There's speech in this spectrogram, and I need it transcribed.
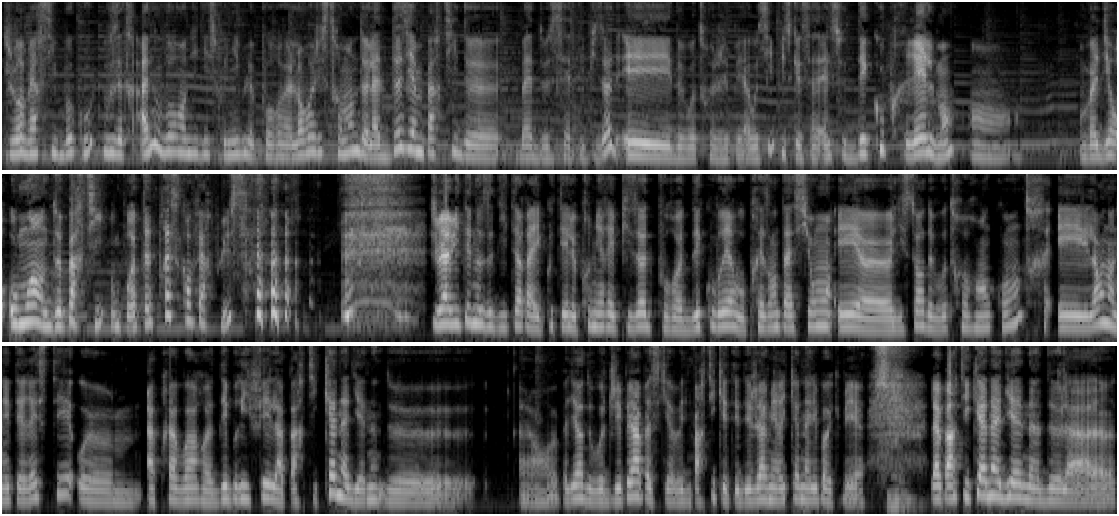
Je vous remercie beaucoup de vous être à nouveau rendu disponible pour euh, l'enregistrement de la deuxième partie de, bah, de cet épisode et de votre GPA aussi, puisque ça, elle se découpe réellement en, on va dire au moins en deux parties. On pourrait peut-être presque en faire plus. Je vais inviter nos auditeurs à écouter le premier épisode pour euh, découvrir vos présentations et euh, l'histoire de votre rencontre. Et là, on en était resté euh, après avoir débriefé la partie canadienne de. Alors, on va pas dire de votre GPA parce qu'il y avait une partie qui était déjà américaine à l'époque, mais euh, la partie canadienne de la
